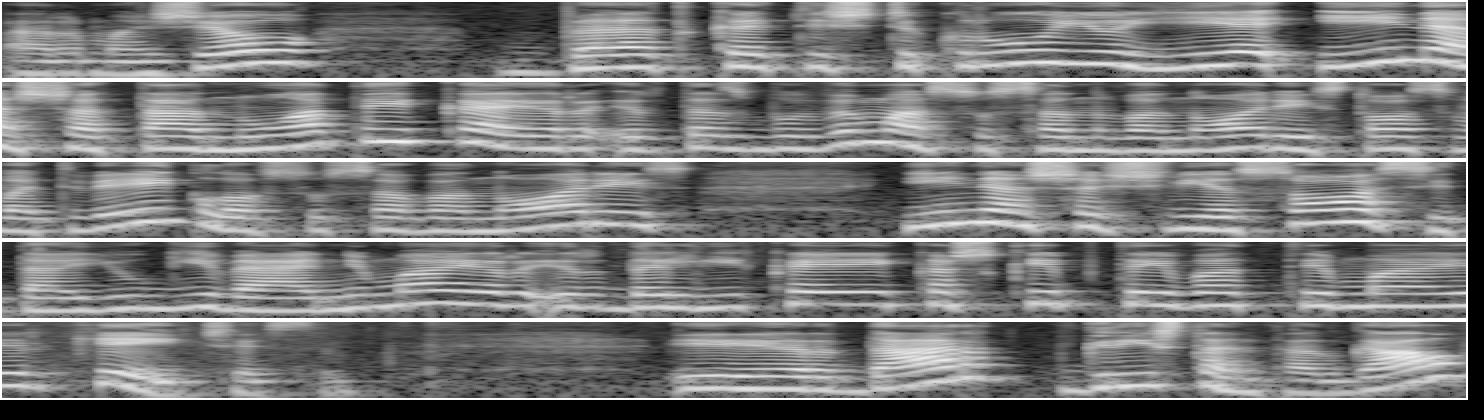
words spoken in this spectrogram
ar mažiau, bet kad iš tikrųjų jie įneša tą nuotaiką ir, ir tas buvimas su savanoriais, tos vatveiklos su savanoriais, įneša šviesos į tą jų gyvenimą ir, ir dalykai kažkaip tai vatima ir keičiasi. Ir dar grįžtant atgal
